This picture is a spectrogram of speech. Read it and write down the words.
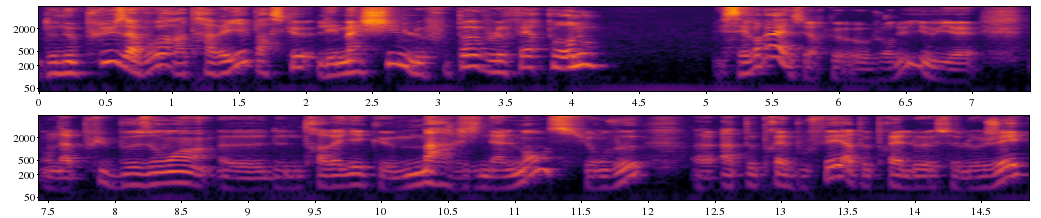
de ne plus avoir à travailler parce que les machines peuvent le faire pour nous. C'est vrai, c'est-à-dire qu'aujourd'hui, on n'a plus besoin de ne travailler que marginalement, si on veut, à peu près bouffer, à peu près se loger,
